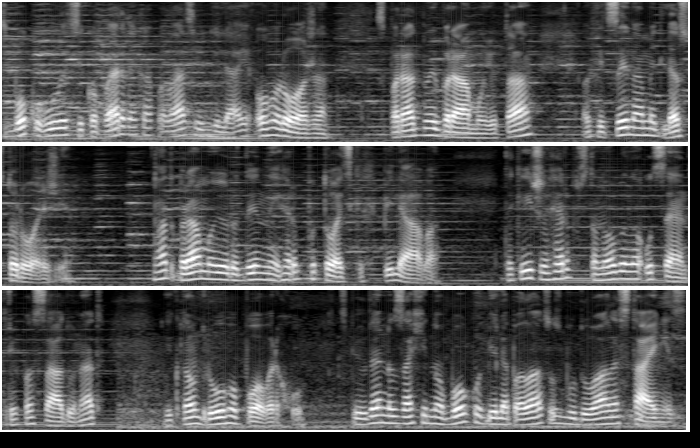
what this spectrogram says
З боку вулиці Коперника палац відділяє огорожа з парадною брамою та офіцинами для сторожі. Над брамою родинний герб Потоцьких Білява. Такий же герб встановлено у центрі фасаду над вікном другого поверху. З південно-західного боку біля палацу збудували стайні з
